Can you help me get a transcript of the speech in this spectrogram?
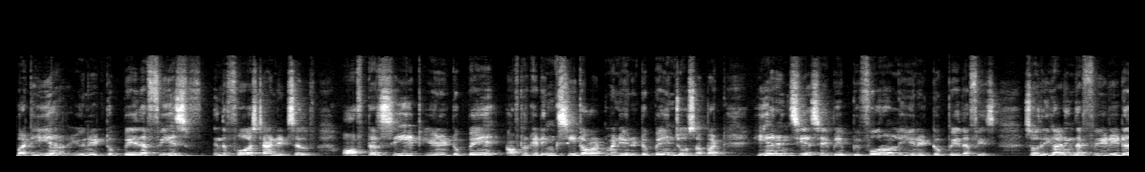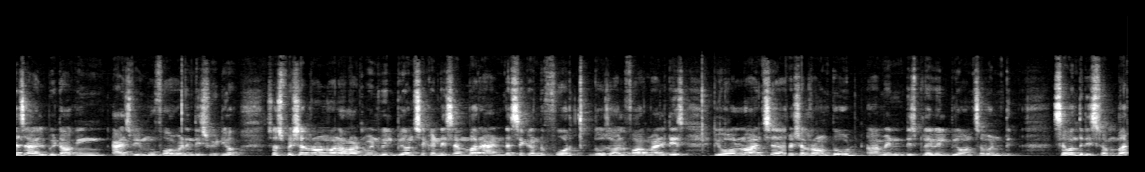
But here you need to pay the fees in the first hand itself. After seat you need to pay. After getting seat allotment you need to pay in JoSAA. But here in CSAB before only you need to pay the fees. So regarding the fee details I will be talking as we move forward in this video. So special round 1 allotment will be on 2nd December and the 2nd to 4th those all formalities. You all know and uh, special round 2 i mean display will be on 7th 7th december.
